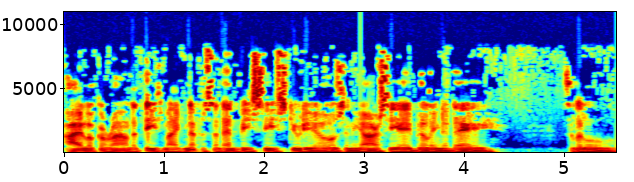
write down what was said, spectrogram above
I look around at these magnificent NBC studios in the RCA building today, it's a little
